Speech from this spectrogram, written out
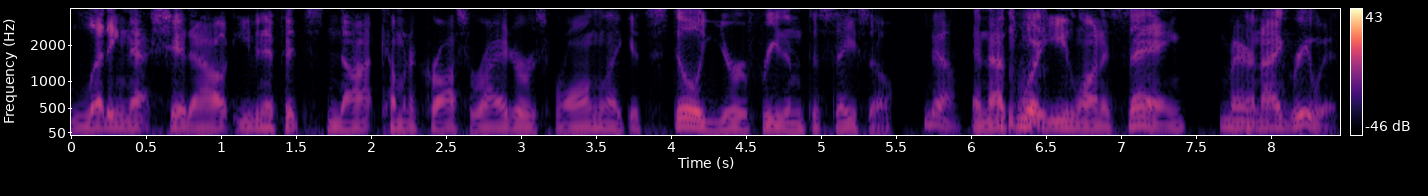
letting that shit out, even if it's not coming across right or it's wrong, like it's still your freedom to say so. Yeah. And that's what Elon is saying, America. and I agree with.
